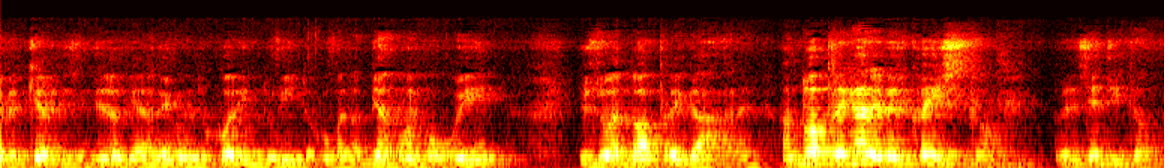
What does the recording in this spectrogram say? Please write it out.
perché avete sentito che avevano il cuore indurito come l'abbiamo noi, Gesù andò a pregare, andò a pregare per questo, avete sentito?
